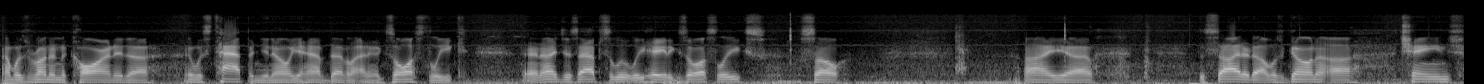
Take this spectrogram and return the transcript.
I was running the car and it uh, it was tapping. You know, you have the, an exhaust leak, and I just absolutely hate exhaust leaks. So I uh, decided I was gonna uh, change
